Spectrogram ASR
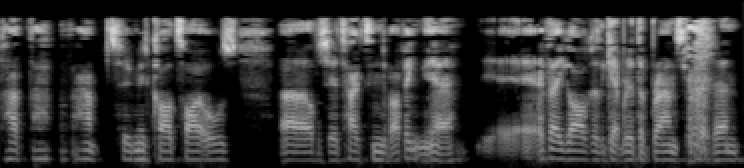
have have two mid card titles. Uh, obviously a tag team. But I think yeah, if they are going to get rid of the brands, then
